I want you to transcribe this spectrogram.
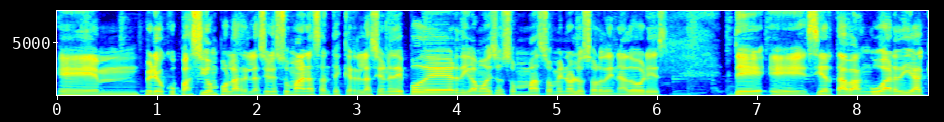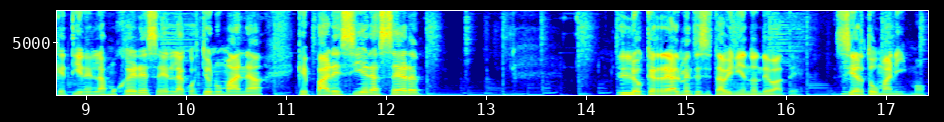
em, preocupación por las relaciones humanas antes que relaciones de poder, digamos, esos son más o menos los ordenadores de eh, cierta vanguardia que tienen las mujeres en la cuestión humana que pareciera ser lo que realmente se está viniendo en debate. Cierto humanismo.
